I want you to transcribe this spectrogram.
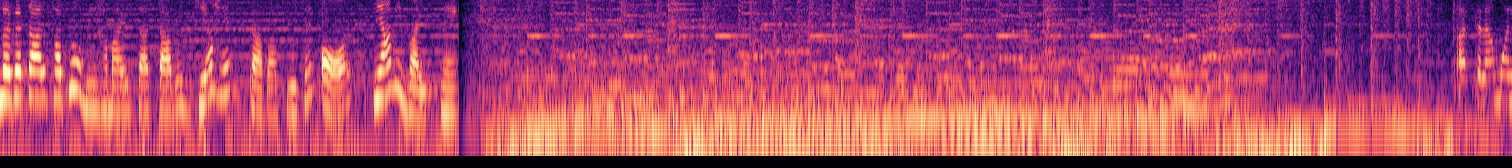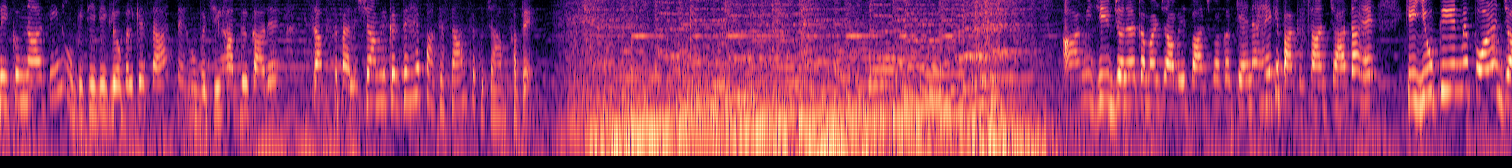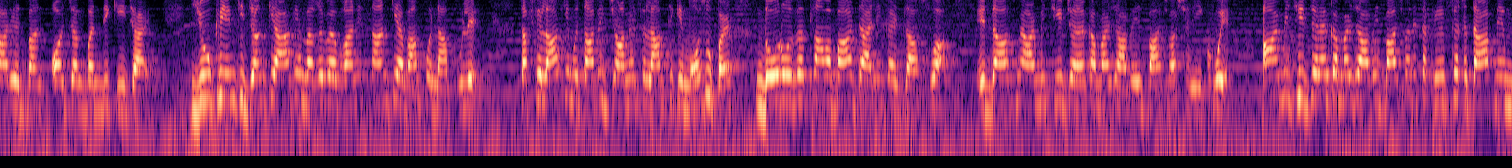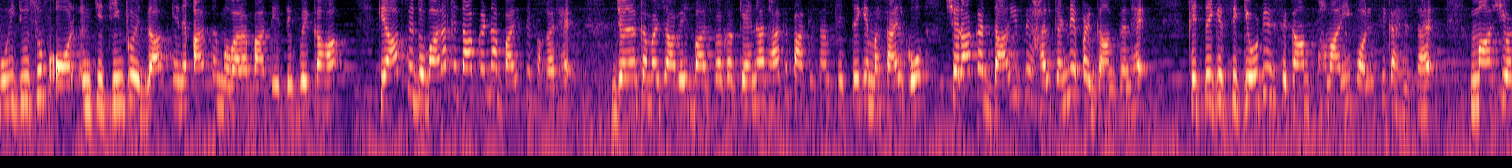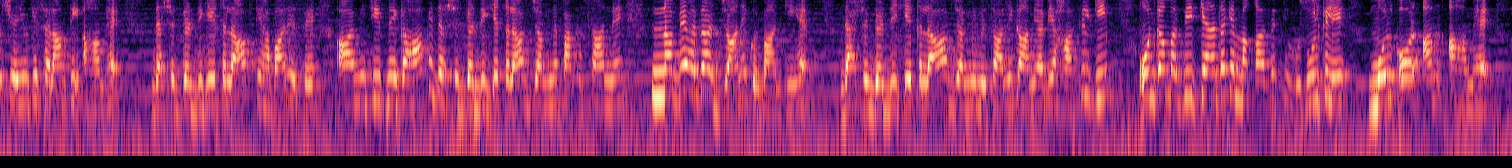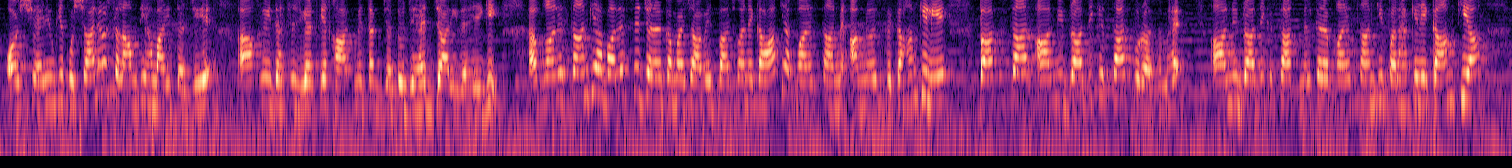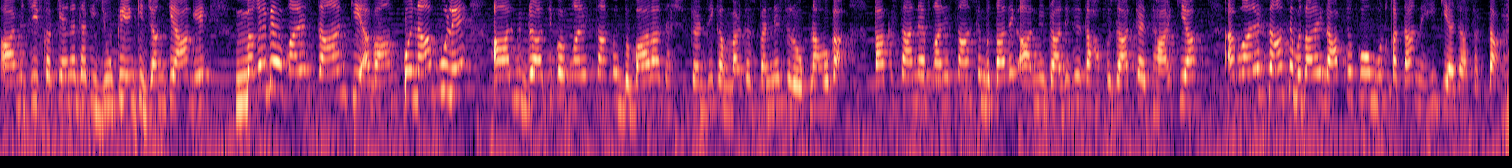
लगातार खबरों में हमारे साथ ताबन किया है काबा फ्यूजन और मियामी वाइस ने। असलम नाजीन ओ टीवी ग्लोबल के साथ, मैं हूँ वजीहा अब्दुल कादिर। सबसे पहले शामिल करते हैं पाकिस्तान से कुछ आम खबरें। चीफ जनरल कमर जावेद बाजवा का कहना है कि पाकिस्तान चाहता है कि यूक्रेन में फ़ौरन जारियत बंद और जंगबंदी की जाए। यूक्रेन की जंग के आगे मगरब अफ़गानिस्तान की आवाम को ना भूले। तफसीत के मुताबिक जाम सलामती के मौजू पर दो रोजा इस्लामाबाद डायलिंग का इजलास हुआ। इजलास में army chief general Qamar Javed Bajwa शरीक हुए। Army chief general Qamar Javed Bajwa ने तकरीब से खिताब में मोईद यूसुफ और उनकी टीम को इजलास के इनका पर मुबारकबाद देते हुए कहा कि आपसे दोबारा खिताब करना बाईस फखर है। जनरल कमर जावेद बाजवा का कहना था कि पाकिस्तान खत्े के मसाइल को शराकत दारी से हल करने पर गामजन है। खत्े की सिक्योरिटी इस्तेकाम हमारी पॉलिसी का हिस्सा है। माशी और शहरियों की सलामती अहम है। दहशत गर्दी के खिलाफ के हवाले से आर्मी चीफ ने कहा कि दहशत गर्दी के खिलाफ जंग में पाकिस्तान ने नब्बे हज़ार जाने कुर्बान की है। दहशत गर्दी के खिलाफ जंग में मिसाली कामयाबियाँ हासिल की, उनका मजीद कहना था कि मकासद के हसूल के लिए मुल्क और अमन अहम है और शहरियों की खुशहाली और सलामती हमारी तरजीह है। आखिरी दहशतगर्द के खात्मे तक जद्दोजहद जारी रहेगी। अफ़गानिस्तान के हवाले से जनरल कमर जावेद बाजवा ने कहा कि अफ़गानिस्तान में अमन और इसकाम के लिए पाकिस्तान आर्मी बरादरी के साथ पुरजम है। आर्मी बरादरी के साथ मिलकर अफ़गानिस्तान की फरह के लिए काम किया। आर्मी चीफ का कहना था कि यूक्रेन की जंग के आगे मगरब अफ़गानिस्तान की आवाम को ना भूले। आर्मी बरादरी को अफ़गानिस्तान को दोबारा दहशतगर्दी का मरकज बनने से रोकना होगा। पाकिस्तान ने अफ़गानिस्तान से मुताबिक आर्मी बरादरी से तहफात का इजहार किया। अफ़गानिस्तान से मुतालिक रबतों को मुनता नहीं किया जा सकता।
